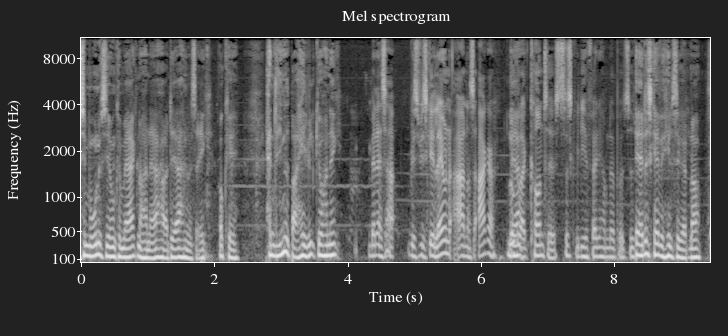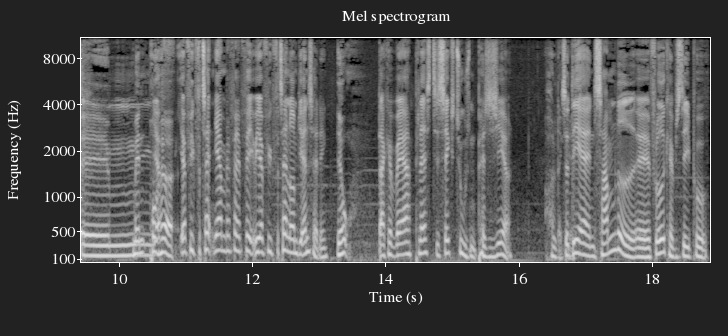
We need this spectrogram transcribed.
Simone siger, hun kan mærke, når han er her, og det er han altså ikke. Okay. Han lignede bare helt vildt, gjorde han ikke? Men altså, hvis vi skal lave en Anders Akker lookalike contest, så skal vi lige have fat i ham der på et tidspunkt. Ja, det skal vi helt sikkert. Nå. Øhm, Men prøv at jeg, høre. Jeg fik fortalt, jamen, jeg, fik fortalt noget om de ansatte, ikke? Jo. Der kan være plads til 6.000 passagerer. Hold da Så kæft. det er en samlet øh, flådekapacitet på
